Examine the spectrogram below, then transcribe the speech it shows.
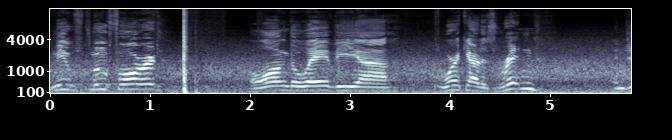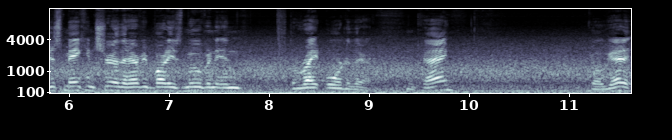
Move, move forward along the way the uh, workout is written and just making sure that everybody's moving in the right order there. Okay? Go get it.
